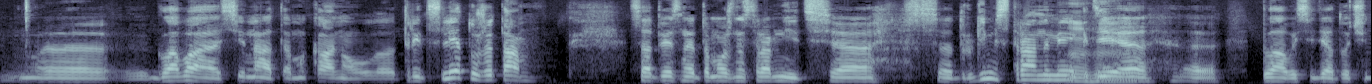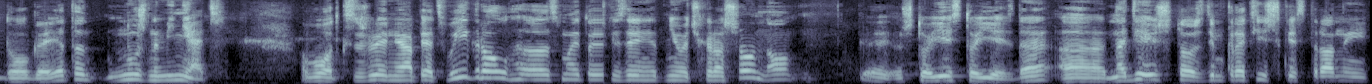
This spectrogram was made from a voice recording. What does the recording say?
э, глава Сената МакКоннелл э, 30 лет уже там. Соответственно, это можно сравнить э, с другими странами, Мгм. где э, главы сидят очень долго. И это нужно менять. Вот, к сожалению, опять выиграл. э, С моей точки зрения, это не очень хорошо, но э, что есть, то есть, да. А, Надеюсь, что с демократической стороны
